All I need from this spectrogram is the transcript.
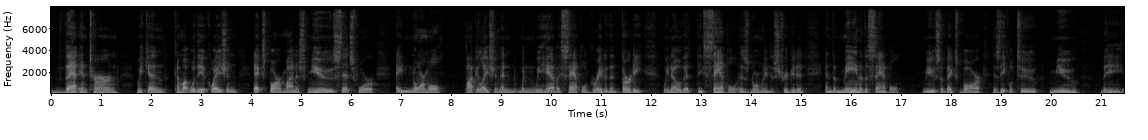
That in turn, we can come up with the equation x bar minus mu, since for a normal population and when we have a sample greater than 30 we know that the sample is normally distributed and the mean of the sample mu sub x bar is equal to mu the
